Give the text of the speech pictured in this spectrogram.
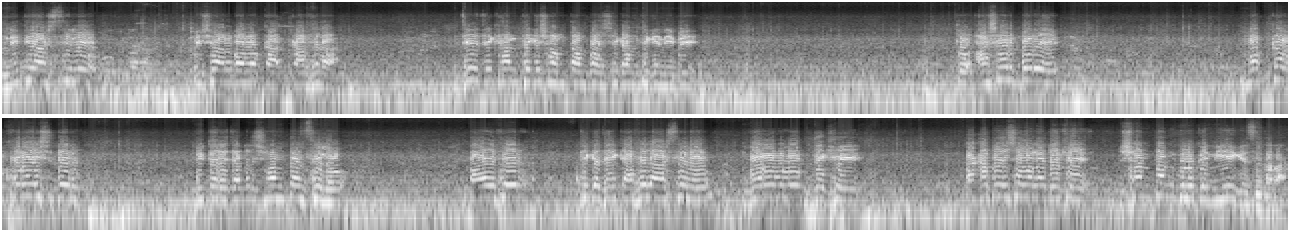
নীতি আসছিল, বিশাল বড় কা- কাফেলা, যে যেখান থেকে সন্তান পায় সেখান থেকে নিবে। তো আসার পরে মক্কার খোরাইশদের ভিতরে যাদের সন্তান ছিল, তায়েফের থেকে যেই কাফেলা আসছিল, বড় লোক দেখে, টাকা পয়সাওয়ালা দেখে সন্তানগুলোকে নিয়ে গেছে তারা।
